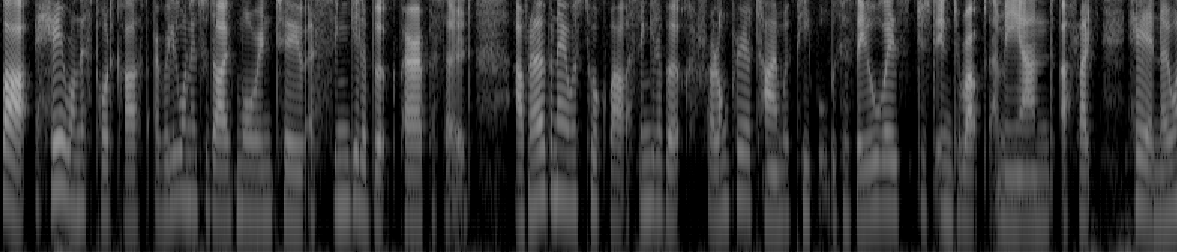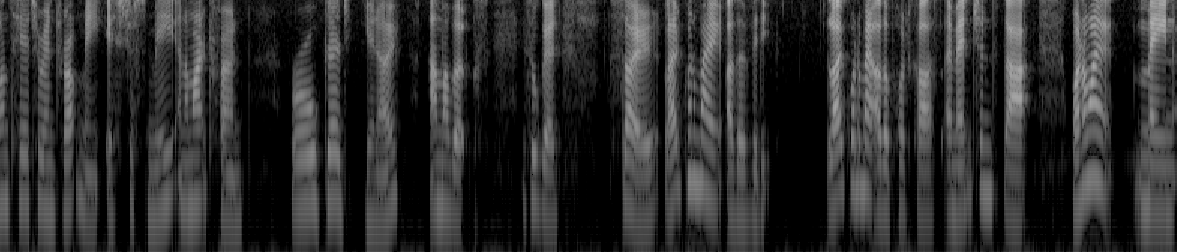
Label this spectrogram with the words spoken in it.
But here on this podcast, I really wanted to dive more into a singular book per episode. I've never been able to talk about a singular book for a long period of time with people because they always just interrupt at me, and I'm like here, no one's here to interrupt me. It's just me and a microphone. We're all good, you know, and my books. It's all good. So, like one of my other video, like one of my other podcasts, I mentioned that one of my main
